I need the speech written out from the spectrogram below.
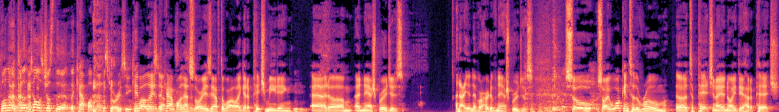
Well, no, tell, tell us just the, the cap on that story. So you came Well, up the, the cap on that story is after a while I got a pitch meeting Mm-hmm. at um, at Nash Bridges, and I had never heard of Nash Bridges. so so I walk into the room uh, to pitch, and I had no idea how to pitch.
